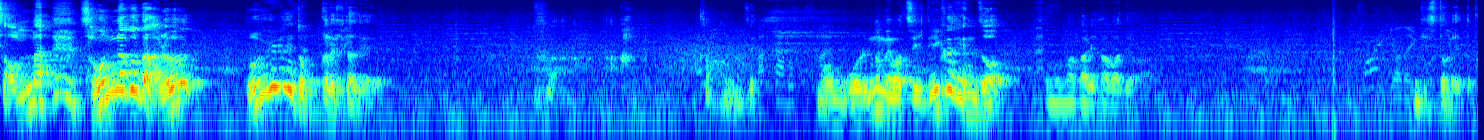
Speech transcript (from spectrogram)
そんなそんなことある？どういうとこから来たで？もう俺の目はついていかへんぞ。その曲がり幅では。ストレートか。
